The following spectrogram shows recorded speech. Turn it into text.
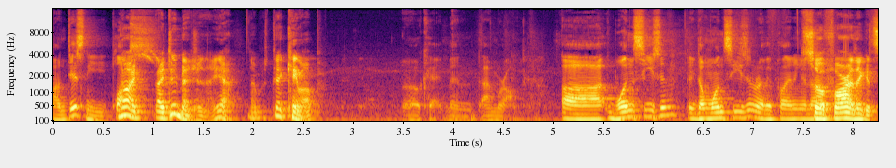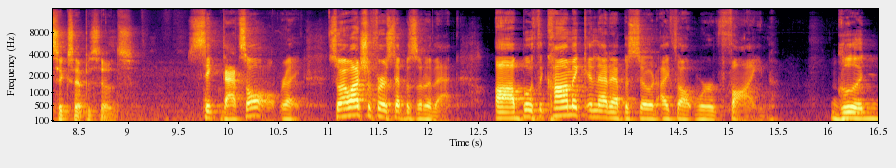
on Disney No, I, I did mention that. Yeah, that, was, that came up. okay, then I'm wrong. Uh, one season? They've done one season, or are they planning another? So far, I think it's six episodes. Six. That's all. Right. So I watched the first episode of that. Uh, both the comic and that episode I thought were fine, good,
